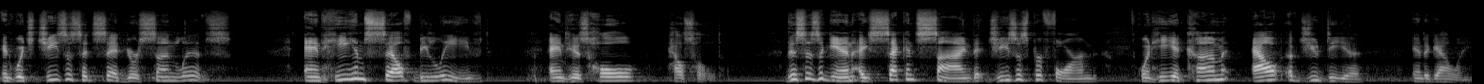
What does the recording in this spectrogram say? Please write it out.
in which Jesus had said, Your son lives and he himself believed, and his whole household. This is again a second sign that Jesus performed when he had come out of Judea into Galilee.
